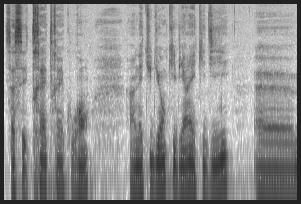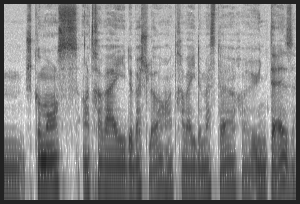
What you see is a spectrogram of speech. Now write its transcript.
Ça, c'est très, très courant. Un étudiant qui vient et qui dit, je commence un travail de bachelor, un travail de master, euh, une thèse.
